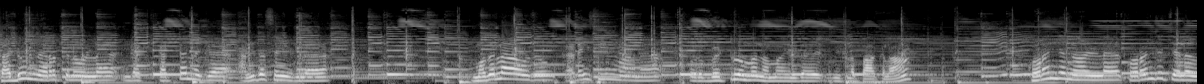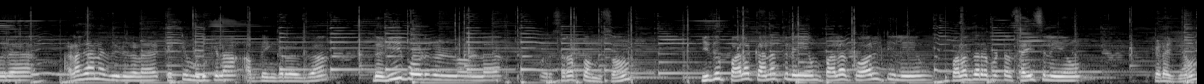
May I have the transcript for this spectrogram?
கடும் நிறத்தில் உள்ள இந்த கட்டனுக்கு அந்த சைடில் முதலாவதும் கடைசியுமான ஒரு பெட்ரூமை நம்ம இந்த வீட்டில் பார்க்கலாம் குறைஞ்ச நாளில் குறைஞ்ச செலவில் அழகான வீடுகளை கட்டி முடிக்கலாம் அப்படிங்கிறது தான் இந்த வீபோர்டுகளில் உள்ள ஒரு சிறப்பம்சம் இது பல கணத்துலேயும் பல குவாலிட்டிலையும் பலதரப்பட்ட சைஸ்லேயும் கிடைக்கும்.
